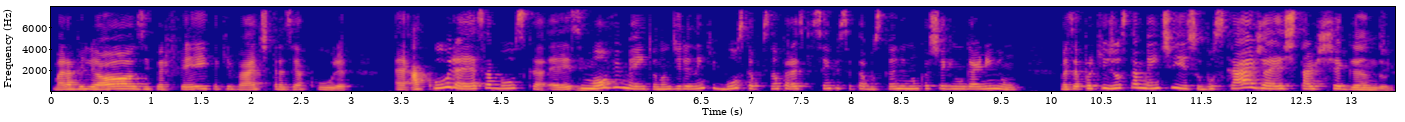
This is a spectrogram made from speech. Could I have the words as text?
maravilhosa e perfeita que vai te trazer a cura. É, a cura é essa busca, é esse movimento. Eu não diria nem que busca, porque senão parece que sempre você está buscando e nunca chega em lugar nenhum. Mas é porque justamente isso, buscar já é estar chegando. Sim.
